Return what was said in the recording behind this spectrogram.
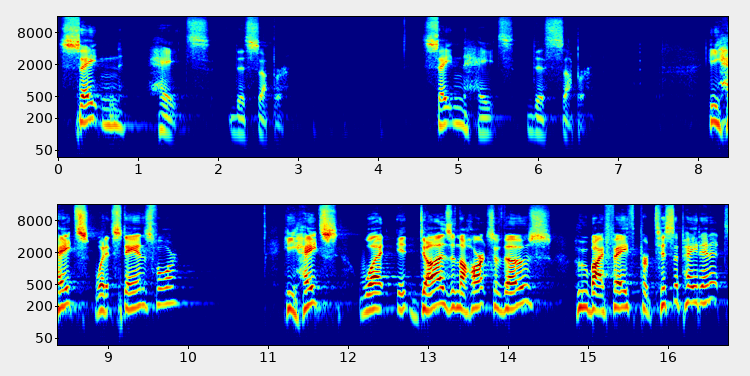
Satan hates this supper. Satan hates this supper. He hates what it stands for. He hates what it does in the hearts of those who by faith participate in it.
